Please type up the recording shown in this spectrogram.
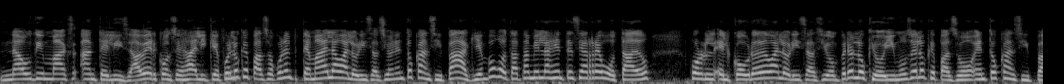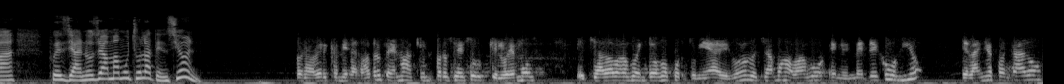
Naudi Max Antelis. A ver, concejal, ¿y qué fue lo que pasó con el tema de la valorización en Tocancipá? Aquí en Bogotá también la gente se ha rebotado por el cobro de valorización, pero lo que oímos de lo que pasó en Tocancipá, pues ya nos llama mucho la atención. Bueno, a ver, Camila, nosotros tenemos aquí un proceso que lo hemos echado abajo en dos oportunidades. Uno lo echamos abajo en el mes de junio del año pasado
